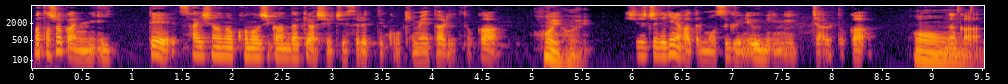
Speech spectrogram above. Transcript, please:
まあ、図書館に行って、最初のこの時間だけは集中するってこう決めたりとか、はいはい。集中できなかったらもうすぐに海に行っちゃうとか、ああ。なんか、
